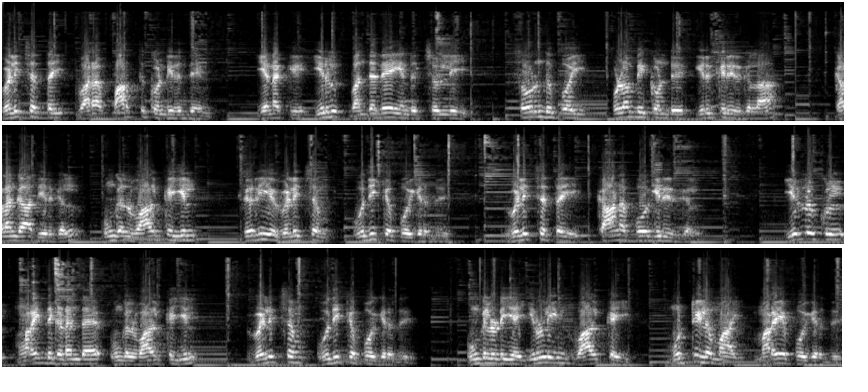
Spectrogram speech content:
வெளிச்சத்தை வர பார்த்து கொண்டிருந்தேன். எனக்கு இருள் வந்ததே என்று சொல்லி சோர்ந்து போய் புலம்பிக் கொண்டு இருக்கிறீர்களா? கலங்காதீர்கள். உங்கள் வாழ்க்கையில் பெரிய வெளிச்சம் உதிக்கப் போகிறது. வெளிச்சத்தை காணப் போகிறீர்கள். இருளுக்குள் மறைந்து கிடந்த உங்கள் வாழ்க்கையில் வெளிச்சம் உதிக்கப் போகிறது. உங்களுடைய இருளின் வாழ்க்கை முற்றிலுமாய் மறையப் போகிறது.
